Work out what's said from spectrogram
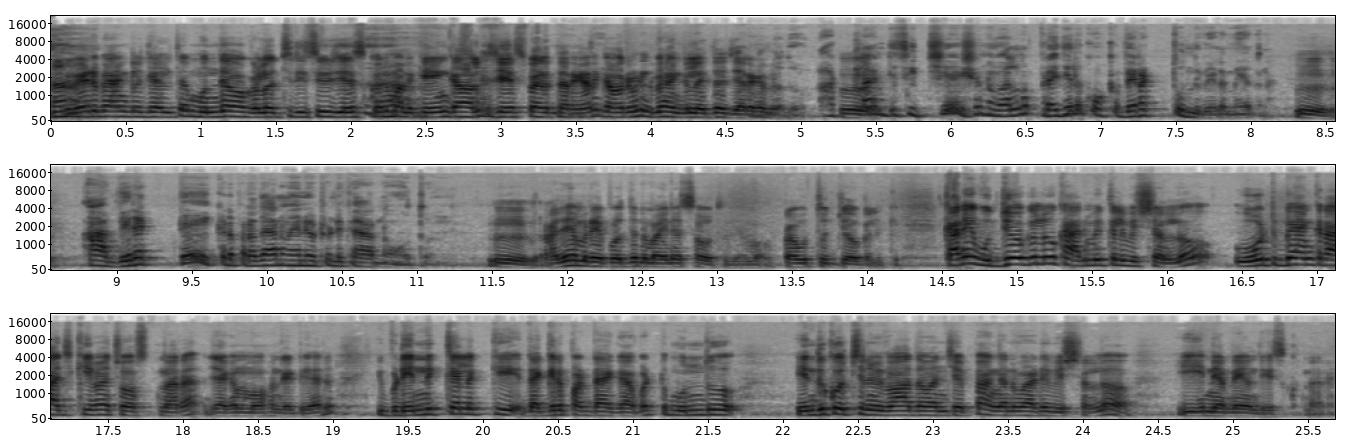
ప్రైవేట్ బ్యాంకులకు వెళ్తే ముందే ఒకళ్ళు వచ్చి రిసీవ్ చేసుకొని మనకి ఏం కావాలో చేసి పెడతారు కానీ గవర్నమెంట్ బ్యాంకులో అయితే జరగదు. అట్లాంటి సిచ్యుయేషన్ వల్ల ప్రజలకు ఒక విరక్తి ఉంది వీళ్ళ మీద ఆ విరక్తే ఇక్కడ ప్రధానమైనటువంటి కారణం అవుతుంది. అదే రేపు పొద్దున్న మైనస్ అవుతుందేమో ప్రభుత్వ ఉద్యోగులకి. కానీ ఉద్యోగులు కార్మికుల విషయంలో ఓటు బ్యాంక్ రాజకీయమే చూస్తున్నారా జగన్మోహన్ రెడ్డి గారు? ఇప్పుడు ఎన్నికలకి దగ్గర పడ్డాయి కాబట్టి ముందు ఎందుకు వచ్చిన వివాదం అని చెప్పి అంగన్వాడీ విషయంలో ఈ నిర్ణయం తీసుకున్నారు?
